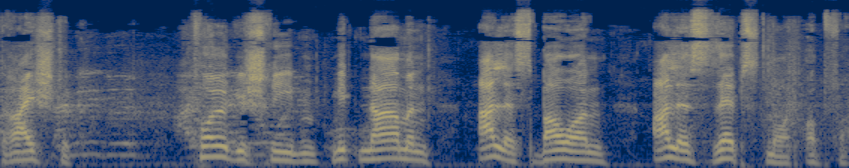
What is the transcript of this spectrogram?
Drei Stück. Vollgeschrieben mit Namen. Alles Bauern, alles Selbstmordopfer.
